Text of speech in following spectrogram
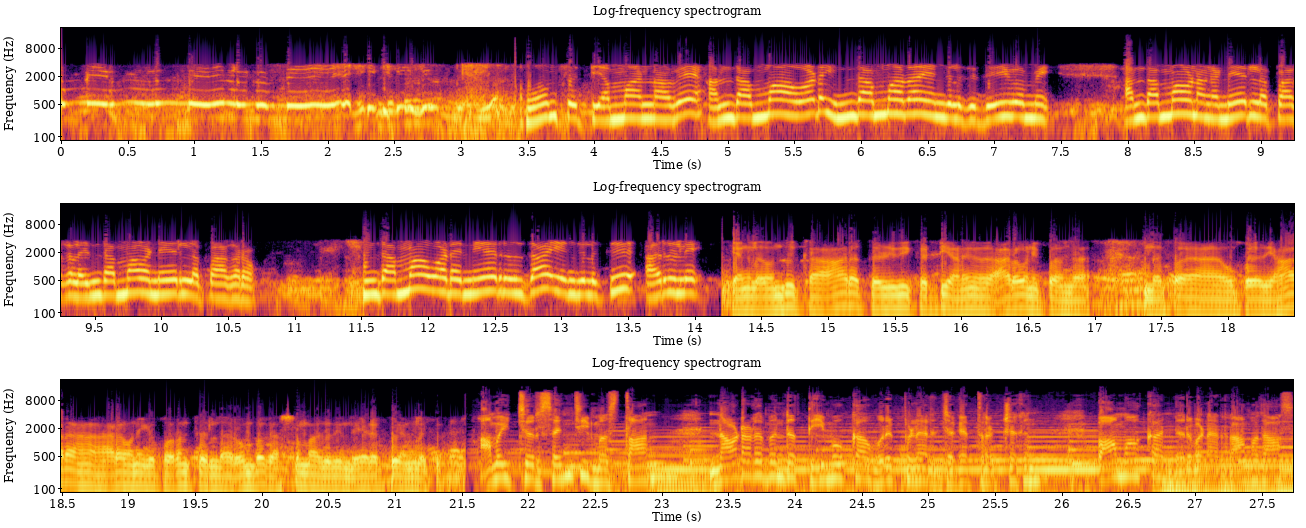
எப்படி இருக்குன்னு ஓம் சக்தி அம்மானாவே அந்த அம்மாவோட இந்த அம்மா தான் எங்களுக்கு தெய்வமே. அந்த அம்மாவை நாங்க நேர்ல பார்க்கல. இந்த அம்மாவை நேர்ல பாக்குறோம் இந்த அம்மாவோட நேரில் தான் எங்களுக்கு அருளே. எங்களை வந்து காரை தழுவி கட்டி அணை அரவணைப்பாங்க. இந்த இப்போ யாரை அரவணைக்க போகிறோன்னு தெரியல. ரொம்ப கஷ்டமாகுது இந்த இழப்பு எங்களுக்கு. அமைச்சர் செஞ்சி மஸ்தான் நாடாளுமன்ற திமுக உறுப்பினர் ஜெகத் ரட்சகன் பாமக நிறுவனர் ராமதாஸ்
